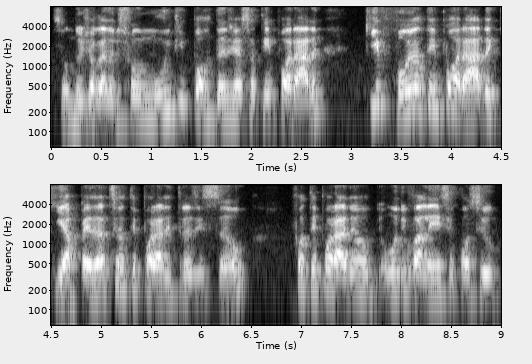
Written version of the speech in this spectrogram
São dois jogadores que foram muito importantes nessa temporada, que foi uma temporada que, apesar de ser uma temporada de transição, foi uma temporada onde o Valência conseguiu,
